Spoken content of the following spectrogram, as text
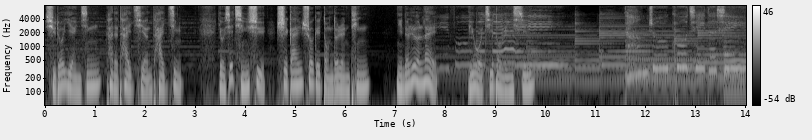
许多眼睛看得太浅太近；有些情绪是该说给懂的人听。你的热泪比我激动灵犀。哭泣的心，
